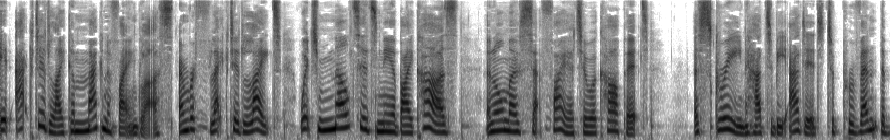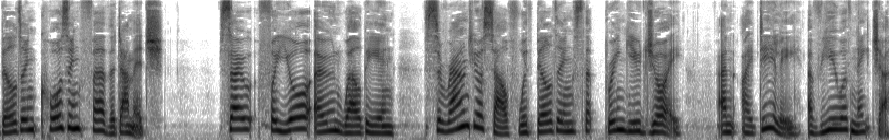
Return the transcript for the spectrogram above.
it acted like a magnifying glass and reflected light, which melted nearby cars and almost set fire to a carpet. A screen had to be added to prevent the building causing further damage. So, for your own well being, surround yourself with buildings that bring you joy and ideally a view of nature.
